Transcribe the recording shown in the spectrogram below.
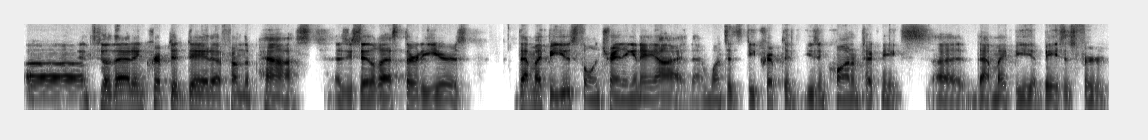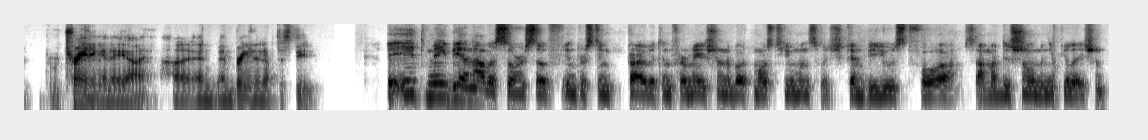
uh, and so that encrypted data from the past, as you say, the last 30 years, that might be useful in training an AI. Then, once it's decrypted using quantum techniques, uh, that might be a basis for training an AI uh, and, and bringing it up to speed. It may be another source of interesting private information about most humans, which can be used for some additional manipulation.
